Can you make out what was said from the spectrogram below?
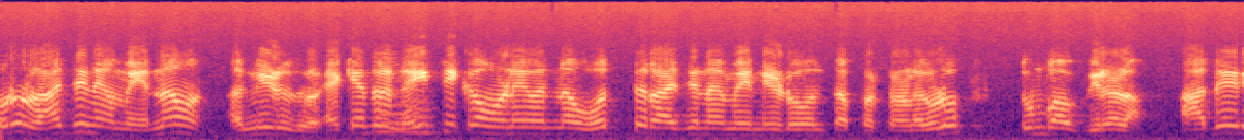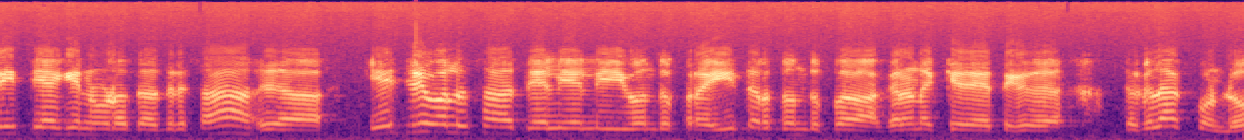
ಅವರು ರಾಜೀನಾಮೆಯನ್ನ ನೀಡಿದ್ರು ಯಾಕೆಂದ್ರೆ ನೈತಿಕ ಹೊಣೆಯನ್ನ ಒತ್ತು ರಾಜೀನಾಮೆ ನೀಡುವಂತ ಪ್ರಕರಣಗಳು ತುಂಬಾ ವಿರಳ. ಅದೇ ರೀತಿಯಾಗಿ ನೋಡೋದಾದ್ರೆ ಸಹ ಕೇಜ್ರಿವಾಲ್ ಸಹ ದೆಹಲಿಯಲ್ಲಿ ಈ ಒಂದು ಈ ತರದೊಂದು ಹಗರಣಕ್ಕೆ ತೆಗೆ- ತಗಲಾಕೊಂಡು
